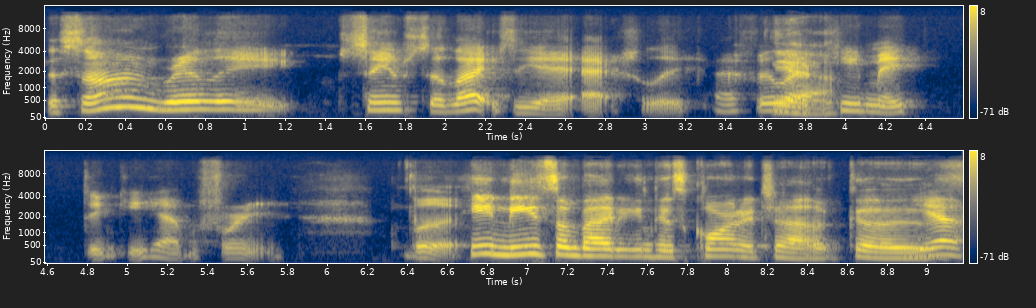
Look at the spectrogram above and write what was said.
the son really seems to like Zia actually. I feel Yeah. like he may think he have a friend. But He needs somebody in his corner, child, because Yeah.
